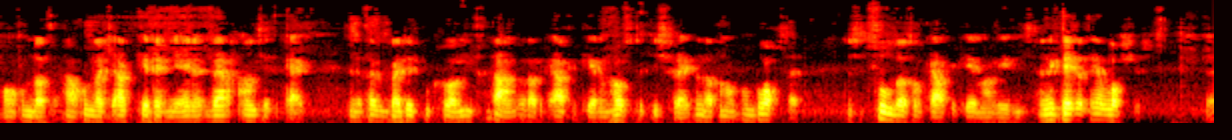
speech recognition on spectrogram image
omdat, uh, omdat je elke keer tegen die hele berg aan zit te kijken. En dat heb ik bij dit boek gewoon niet gedaan, doordat ik elke keer een hoofdstukje schreef en dat dan op een blog zet. Dus het voelde alsof ik elke keer maar weer iets. En ik deed dat heel losjes. Uh,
